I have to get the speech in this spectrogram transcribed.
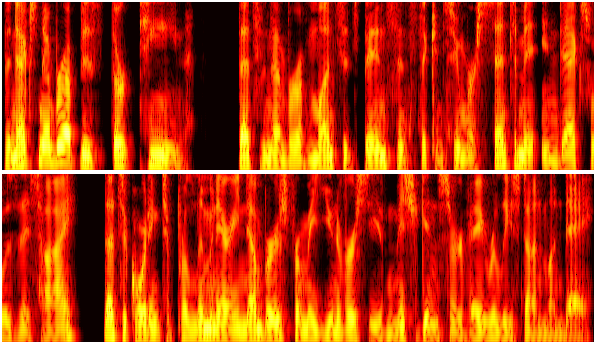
The next number up is 13. That's the number of months it's been since the Consumer Sentiment Index was this high. That's according to preliminary numbers from a University of Michigan survey released on Monday.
